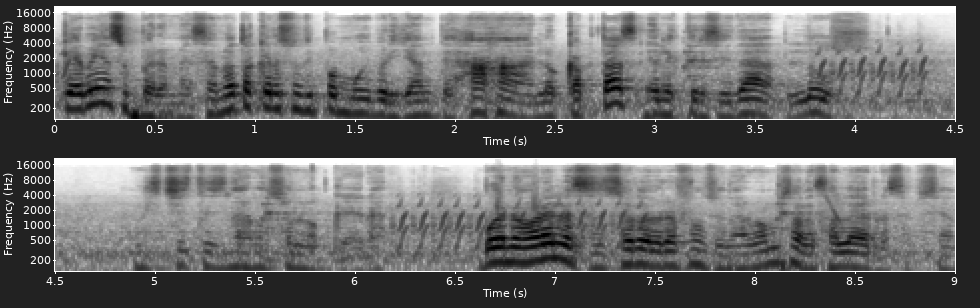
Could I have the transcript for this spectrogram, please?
Qué bien, Super M. Se nota que eres un tipo muy brillante. Jaja, ¿lo captas? Electricidad, luz. Mis chistes no son lo que eran. Bueno, ahora el ascensor debería funcionar. Vamos a la sala de recepción.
